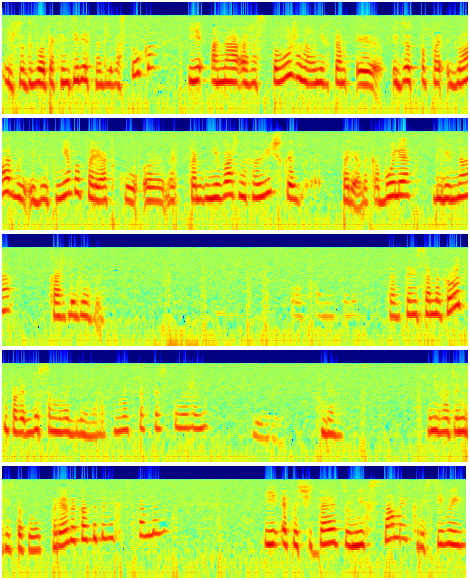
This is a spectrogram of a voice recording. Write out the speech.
И что-то было так интересно для Востока. И она расположена, у них там э, идет по, главы идут не по порядку, э, там не важно хронологический порядок, а более длина каждой главы. Там, там самый короткий до самого длинного. Понимаете, как это расположено? Да. У них вот у них есть такой вот порядок, как это у них представлено. И это считается у них самой красивой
